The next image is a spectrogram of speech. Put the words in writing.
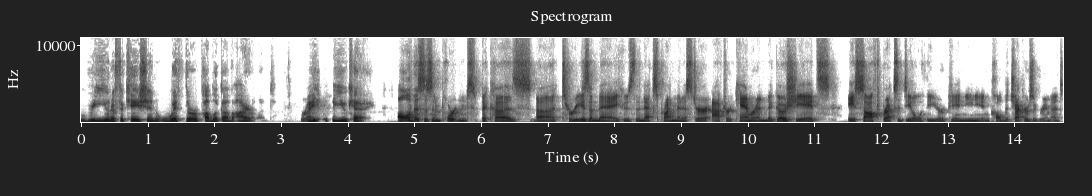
reunification with the Republic of Ireland, right? The UK. All of this is important because uh, Theresa May, who's the next prime minister after Cameron, negotiates a soft Brexit deal with the European Union called the Chequers Agreement.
